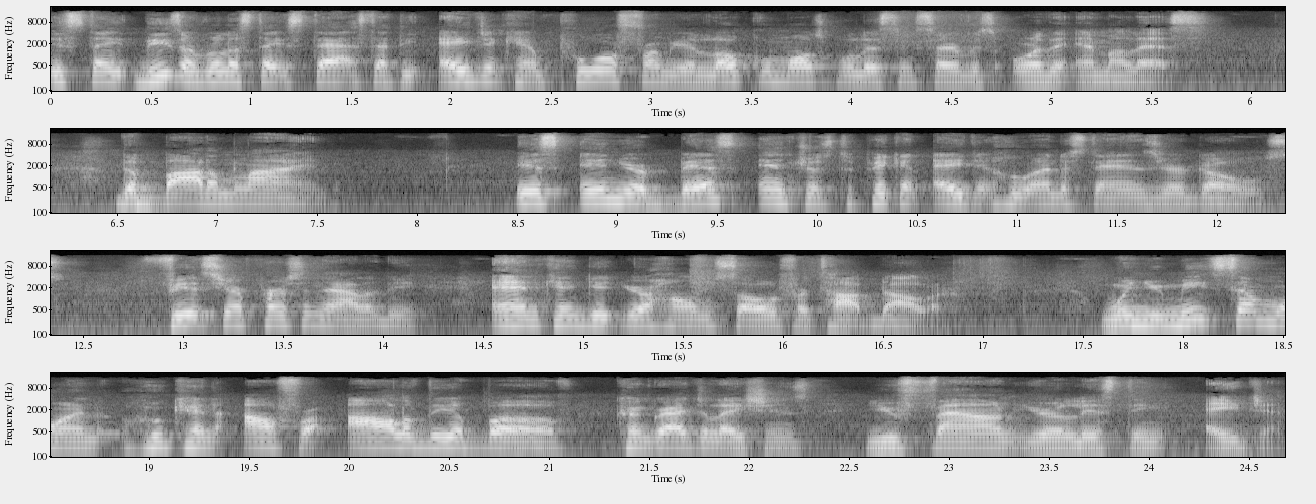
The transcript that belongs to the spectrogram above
estate these are real estate stats that the agent can pull from your local multiple listing service or the MLS. The bottom line, it's in your best interest to pick an agent who understands your goals, fits your personality, and can get your home sold for top dollar. When you meet someone who can offer all of the above, congratulations, you found your listing agent.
